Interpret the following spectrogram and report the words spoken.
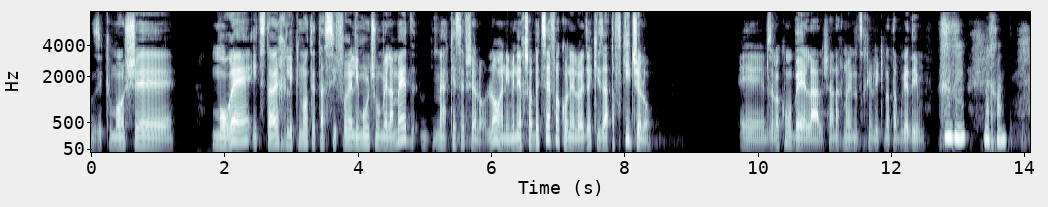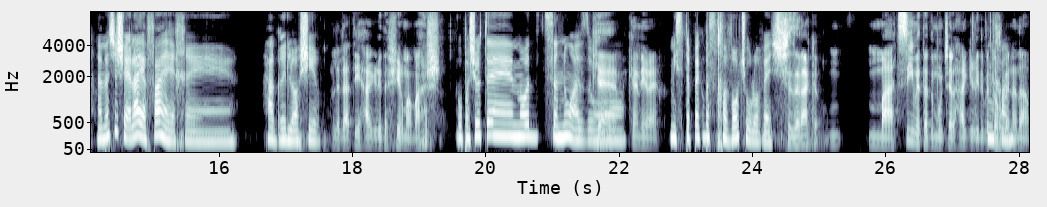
זה כמו שמורה יצטרך לקנות את הספרי לימוד שהוא מלמד מהכסף שלו לא אני מניח שהבית ספר קונה לו את זה כי זה התפקיד שלו. אה, זה לא כמו באלעל שאנחנו היינו צריכים לקנות את הבגדים. נכון. האמת ששאלה יפה איך אה, הגריד לא עשיר. לדעתי הגריד עשיר ממש הוא פשוט אה, מאוד צנוע אז הוא כן כנראה מסתפק בסחבות שהוא לובש. שזה רק מעצים את הדמות של האגריד בתור נכון. בן אדם.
